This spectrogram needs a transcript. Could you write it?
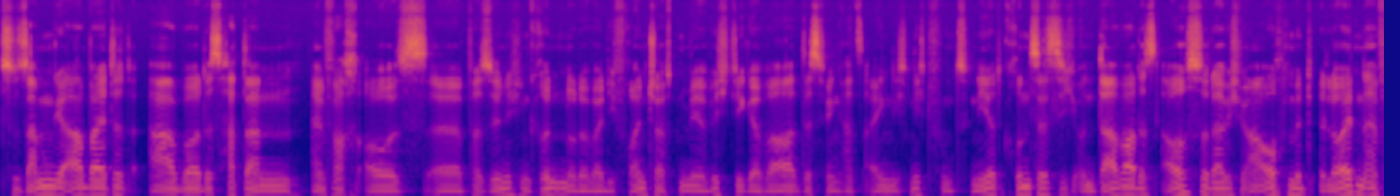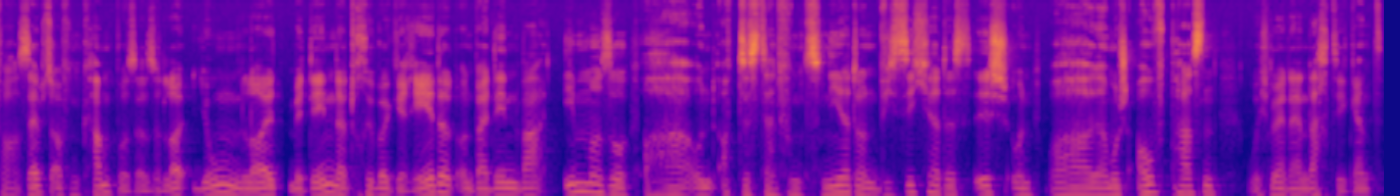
zusammengearbeitet, aber das hat dann einfach aus äh, persönlichen Gründen oder weil die Freundschaft mir wichtiger war, deswegen hat es eigentlich nicht funktioniert. Grundsätzlich, und da war das auch so, da habe ich mir auch mit Leuten einfach, selbst auf dem Campus, also Leu jungen Leuten, mit denen darüber geredet und bei denen war immer so, oh, und ob das dann funktioniert und wie sicher das ist und oh, da muss ich aufpassen, wo ich mir dann dachte, ganz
